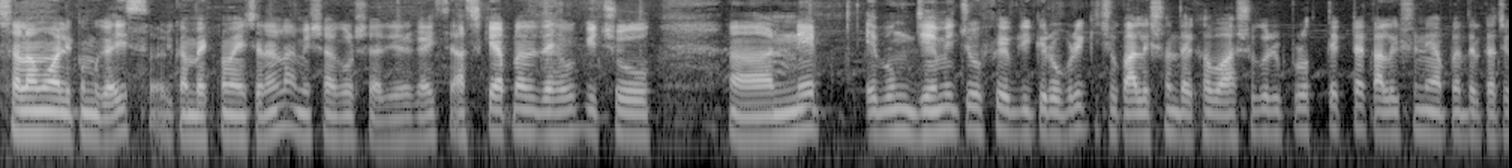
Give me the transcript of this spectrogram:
সালামু আলাইকুম guys welcome back to my channel আমি সাগর সারিয়ার গাইস আজকে আপনাদের দেখাবো কিছু নেট এবং জেমিচো ফেব্রিকের ওপরে কিছু কালেকশন দেখাবো। আশা করি প্রত্যেকটা কালেকশনই আপনাদের কাছে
